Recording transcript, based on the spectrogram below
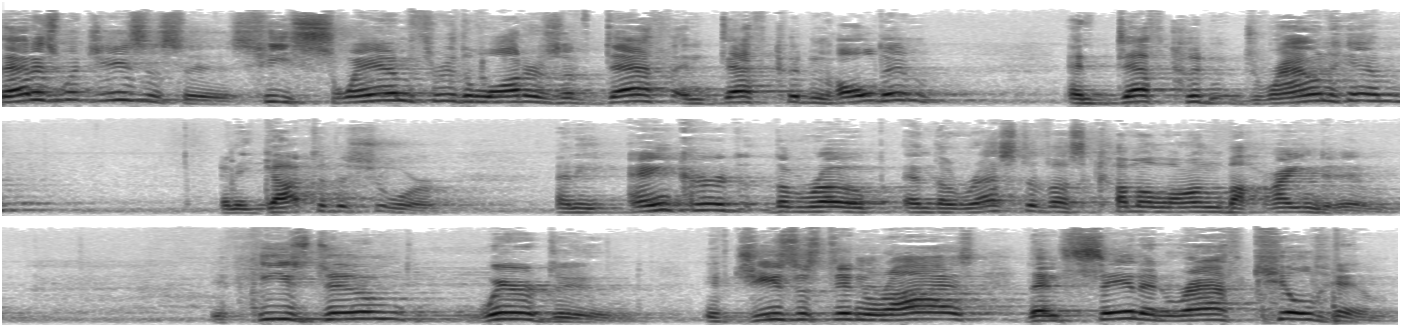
that is what Jesus is. He swam through the waters of death, and death couldn't hold him, and death couldn't drown him. And he got to the shore and he anchored the rope, and the rest of us come along behind him. If he's doomed, we're doomed. If Jesus didn't rise, then sin and wrath killed him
